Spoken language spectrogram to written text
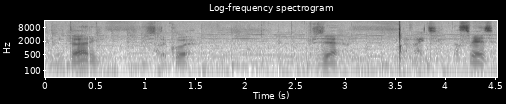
комментарий, все такое. Друзья, давайте, до связи.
